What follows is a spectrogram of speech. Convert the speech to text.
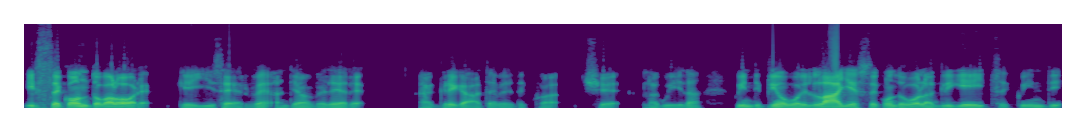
Il secondo valore che gli serve, andiamo a vedere aggregate, vedete qua c'è la guida, quindi primo vuole il layer, secondo vuole aggregate, quindi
